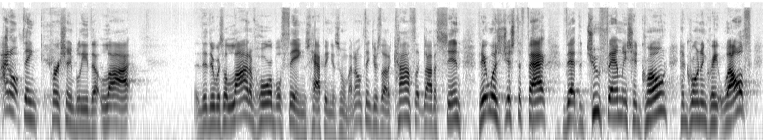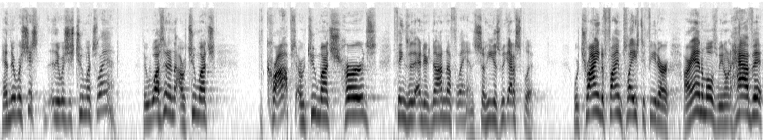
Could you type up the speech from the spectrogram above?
I don't think personally believe that Lot that there was a lot of horrible things happening in his home. I don't think there's a lot of conflict, a lot of sin. There was just the fact that the two families had grown, had grown in great wealth, and there was just, there was just too much land. There wasn't enough, or too much crops, or too much herds, things, and there's not enough land. So he goes, we got to split. We're trying to find place to feed our, our animals. We don't have it.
